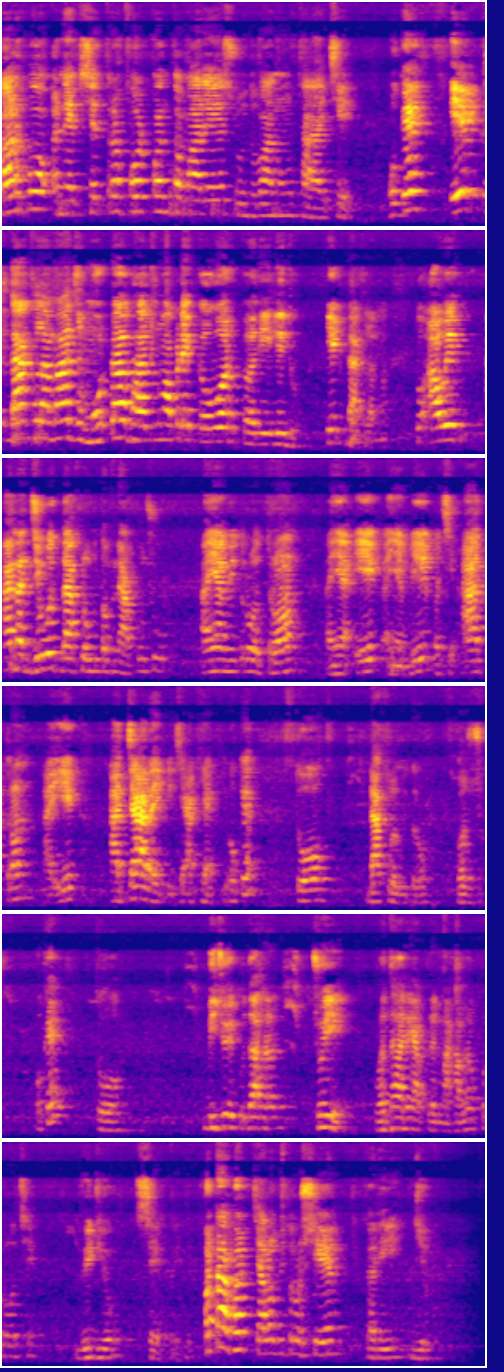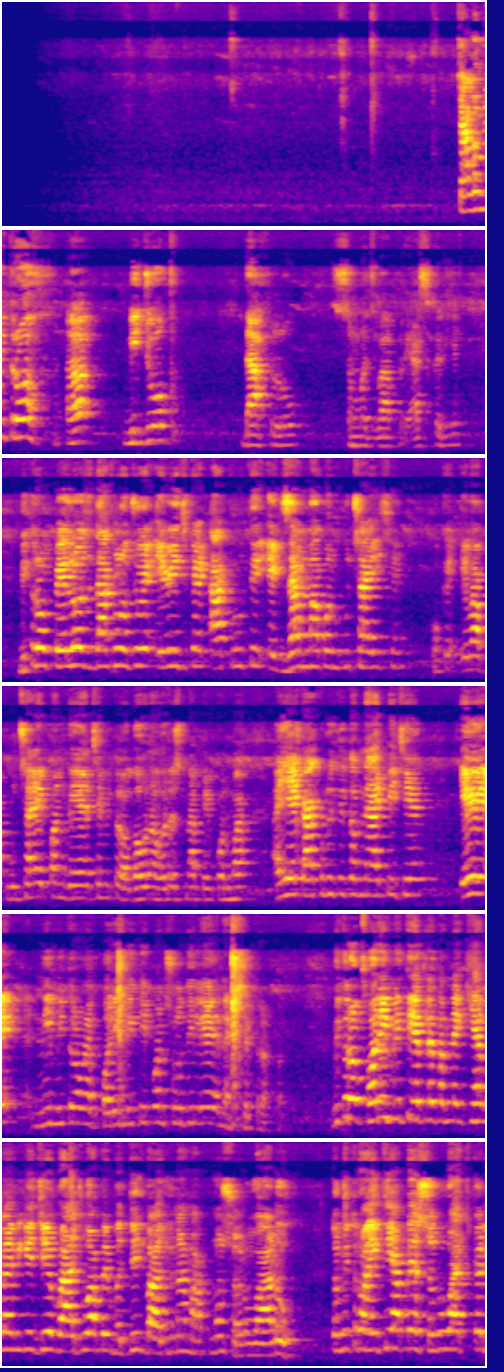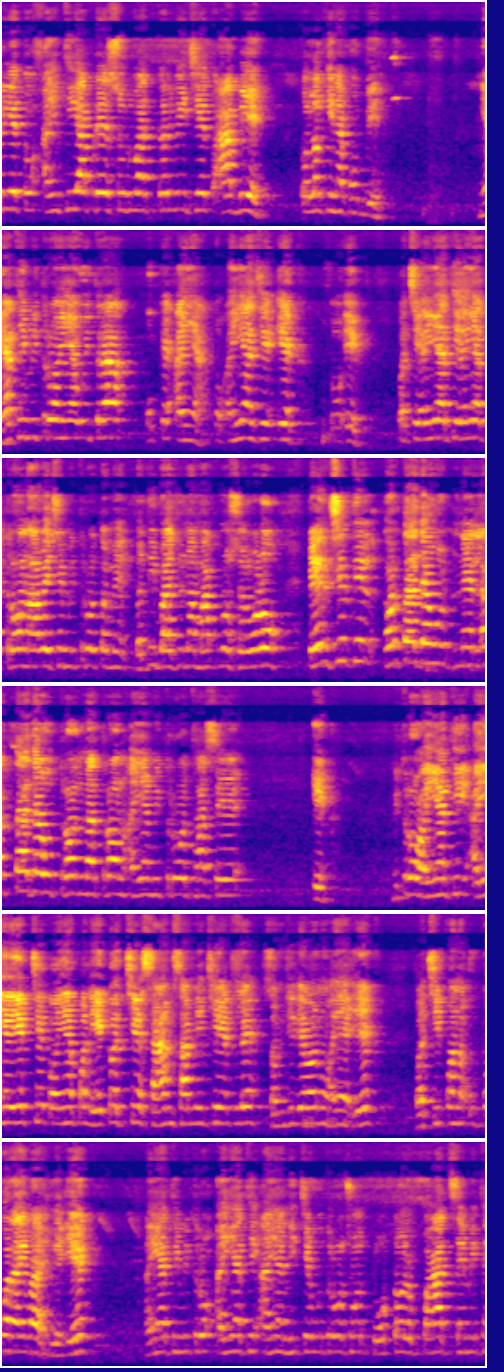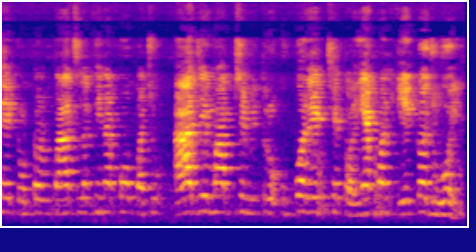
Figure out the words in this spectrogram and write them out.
બાળકો અને ક્ષેત્રફળ પણ તમારે શોધવાનું થાય છે. ઓકે? એક દાખલામાં જ મોટા ભાગનું આપણે કવર કરી લીધું. એક દાખલામાં. તો આવો એક આના જેવો જ દાખલો હું તમને આપું છું. અહીંયા મિત્રો ત્રણ, અહીંયા એક, અહીંયા બે, પછી આ ત્રણ, આ એક, આ ચાર આપી છે આખી આખી, ઓકે? તો દાખલો મિત્રો કરજો, ઓકે? તો બીજું એક ઉદાહરણ જોઈએ. વધારે આપણે મહાવરો કરવો છે. વીડિયો શેર કરી દો. ફટાફટ ચાલો મિત્રો શેર કરી દો ચાલો મિત્રો બીજો દાખલો સમજવા પ્રયાસ કરીએ. મિત્રો, પહેલો જ દાખલો જોઈએ, એવી જ કંઈક આકૃતિ એક્ઝામમાં પણ પૂછાય છે. ઓકે, એવા પૂછાય પણ ગયા છે મિત્રો અગાઉના વર્ષના પેપરમાં. અહીંયા એક આકૃતિ તમને આપી છે. એ ની મિત્રો આપણે પરિમિતિ પણ શોધી લઈએ અને ક્ષેત્રફળ. મિત્રો, પરિમિતિ એટલે તમને ખ્યાલ આવી કે જે બાજુ આપણે બધી જ બાજુના માપનો સરવાળો. તો મિત્રો, અહીંથી આપણે શરૂઆત કરીએ, તો અહીંથી આપણે શરૂઆત કરવી છે, તો આ બે. તો લખી નાખો બે. ત્યાંથી મિત્રો અહીંયા ઉતરા, ઓકે, અહીંયા. તો અહીંયા છે એક, તો એક. પછી અહીંયાથી અહીંયા ત્રણ આવે છે મિત્રો, તમે બધી બાજુના માપનો સરવાળો પેન્સિલથી કરતા જાઓ ને લખતા જાઓ ત્રણ ના ત્રણ અહીંયા મિત્રો થશે એક. મિત્રો, અહીંયાથી, અહીંયા એક છે, તો અહીંયા પણ એક જ છે સામ સામી છે એટલે સમજી લેવાનું, અહીંયા એક. પછી પણ ઉપર આવ્યા એટલે એક. અહીંયાથી મિત્રો, અહીંયાથી અહીંયા નીચે ઉતરો છો, ટોટલ પાંચ સેમી થાય, ટોટલ પાંચ લખી નાખો. પાછું આ જે માપ છે મિત્રો, ઉપર એક છે, તો અહીંયા પણ એક જ હોય.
